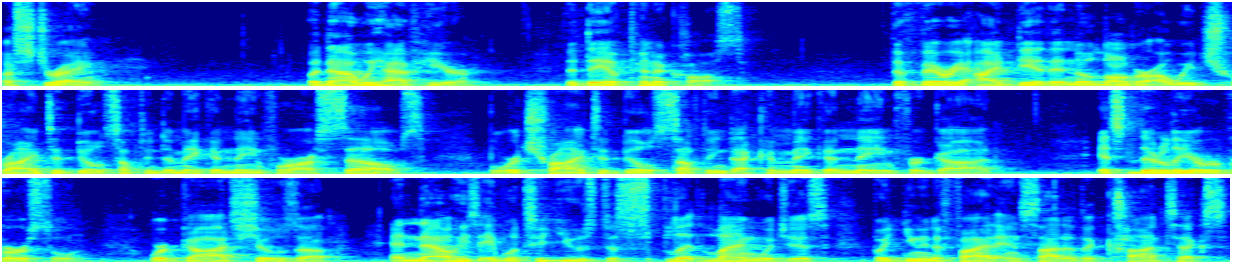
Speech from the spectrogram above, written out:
astray. But now we have here the day of Pentecost, the very idea that no longer are we trying to build something to make a name for ourselves, but we're trying to build something that can make a name for God. It's literally a reversal where God shows up and now he's able to use the split languages but unified inside of the context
